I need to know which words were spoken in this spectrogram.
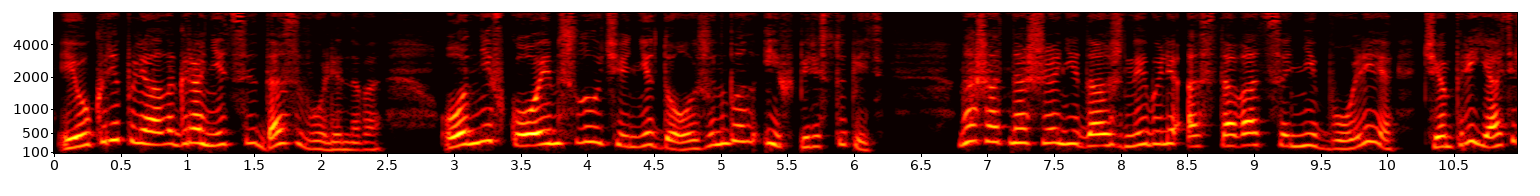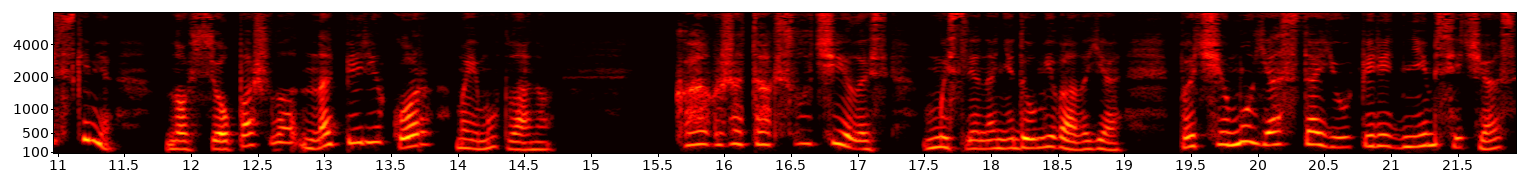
и укрепляла границы дозволенного. Он ни в коем случае не должен был их переступить. Наши отношения должны были оставаться не более, чем приятельскими — но все пошло наперекор моему плану. «Как же так случилось?» — мысленно недоумевала я. «Почему я стою перед ним сейчас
